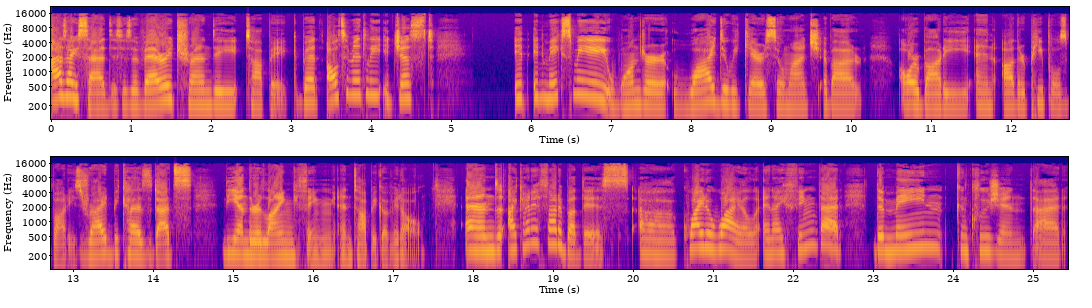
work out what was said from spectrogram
as I said, this is a very trendy topic, but ultimately it just it it makes me wonder why do we care so much about our body and other people's bodies, right? Because that's the underlying thing and topic of it all. And I kind of thought about this uh, quite a while, and I think that the main conclusion that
